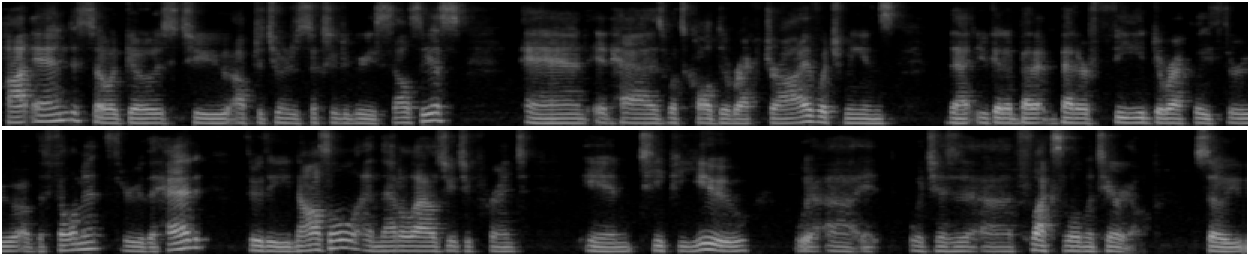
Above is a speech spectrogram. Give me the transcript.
hot end. So it goes to up to 260 degrees Celsius. And it has what's called direct drive, which means that you get a better, better feed directly through of the filament through the head through the nozzle, and that allows you to print in TPU, uh, it, which is a flexible material. So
